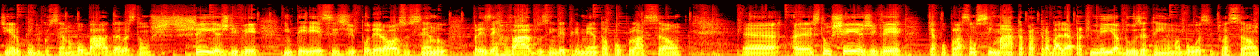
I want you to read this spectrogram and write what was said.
dinheiro público sendo roubado, elas estão cheias de ver interesses de poderosos sendo preservados em detrimento à população. É, é estão cheias de ver que a população se mata para trabalhar para que meia dúzia tenha uma boa situação.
